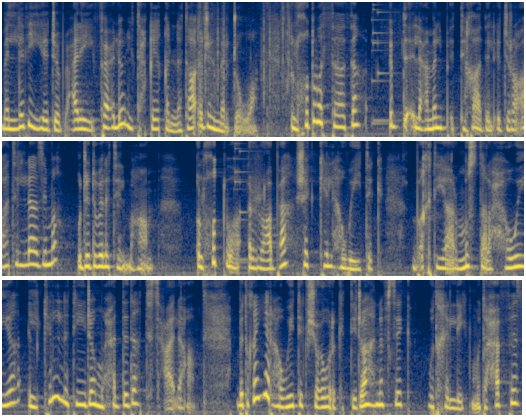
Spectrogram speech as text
ما الذي يجب علي فعله لتحقيق النتائج المرجوة؟ الخطوة الثالثة ابدأ العمل باتخاذ الإجراءات اللازمة وجدولة المهام. الخطوة الرابعة شكل هويتك. باختيار مصطلح هوية لكل نتيجة محددة تسعى لها. بتغير هويتك شعورك اتجاه نفسك وتخليك متحفز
